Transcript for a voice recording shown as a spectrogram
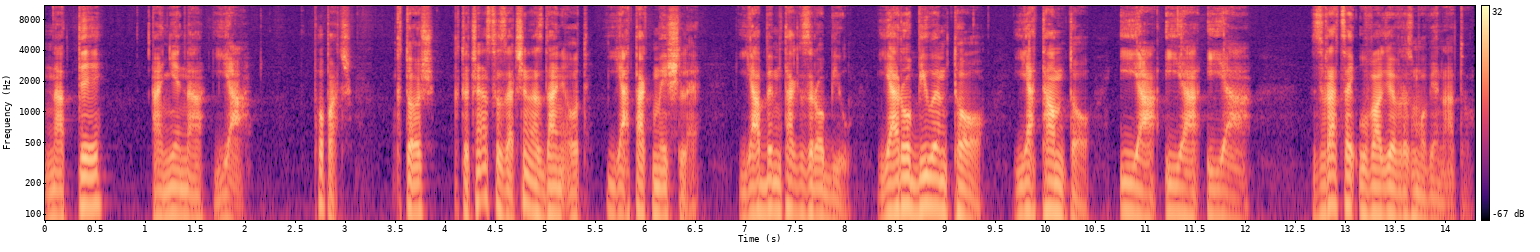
na ty, a nie na ja. Popatrz, ktoś, kto często zaczyna zdanie od ja tak myślę, ja bym tak zrobił, ja robiłem to, ja tamto, i ja, i ja, i ja. Zwracaj uwagę w rozmowie na to.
